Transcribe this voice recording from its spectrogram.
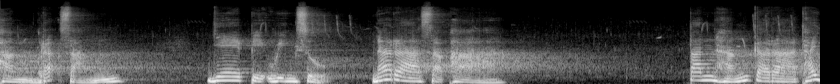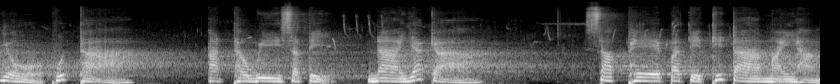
พังระสัง เยปิวิงสุนราสภา ตันหังกราทโยพุทธา อัตวีสติ นายกา สัพเพปฏิทิตาไมหัง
